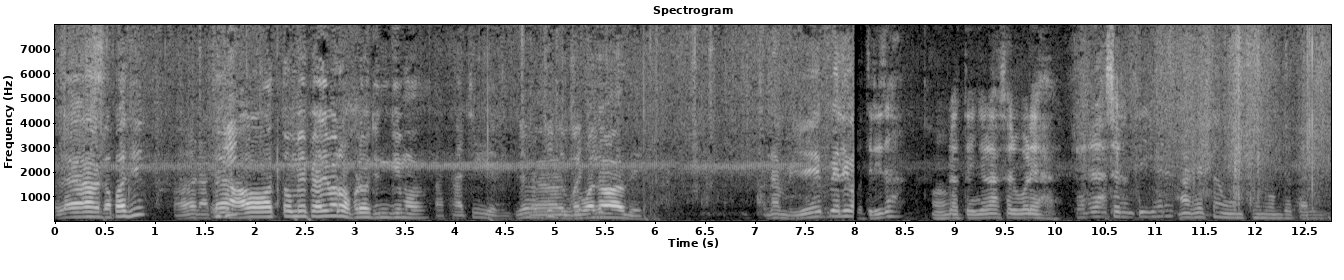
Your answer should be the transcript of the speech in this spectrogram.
એટલે ગપાજી? હા એટલે નાથુજી આવો વાત તો મેં પહેલી વાર વાપર્યો જિંદગીમાં. સાચી છે. લે, અ, વચ્ચે જોવા જોવા જવા દે. એટલે મેં પેલી ભત્રીજા પેલા તેંજળા અસર વળે હા. ત્યારે અસર અંતી યાર હા, હેઠા ઓમ થઈને ઓમ જતા રહી.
